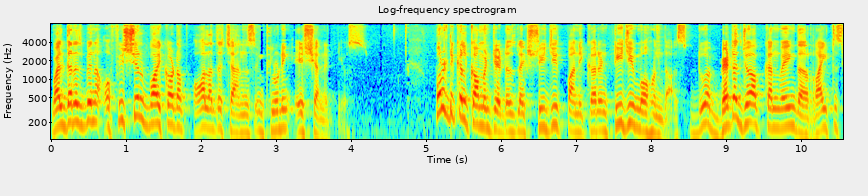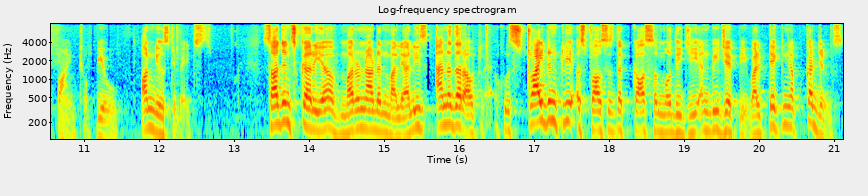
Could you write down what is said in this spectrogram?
while there has been an official boycott of all other channels, including Asianet News. Political commentators like Srijit Panikkar and T.G. Mohandas do a better job conveying the rightist point of view on news debates. Shajan Scaria of Marunadan Malayali is another outlier who stridently espouses the cause of Modi ji and BJP while taking up cudgels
